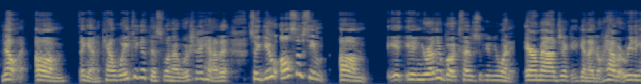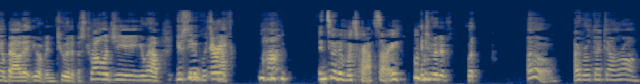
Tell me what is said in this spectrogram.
Now, um, again, I can't wait to get this one. I wish I had it. So you also seem, um, in, in your other books, I was looking, you want air magic. Again, I don't have it reading about it. You have intuitive astrology. You have, you seem very, huh? Intuitive witchcraft. Sorry. intuitive, but, oh, I wrote that down wrong.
